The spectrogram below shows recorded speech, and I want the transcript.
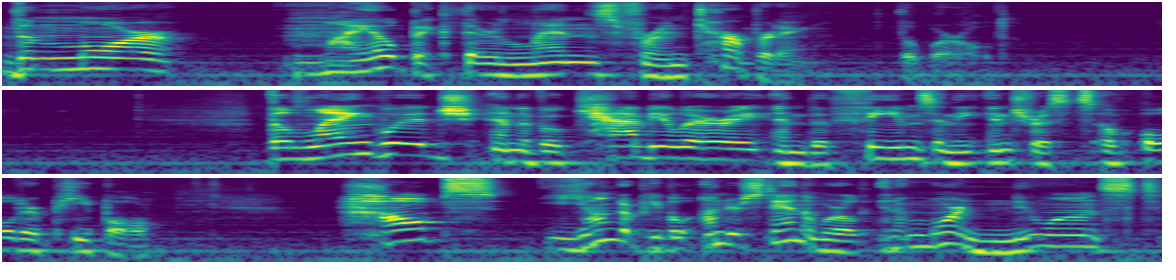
the more myopic their lens for interpreting the world. The language and the vocabulary and the themes and the interests of older people helps younger people understand the world in a more nuanced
